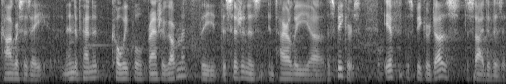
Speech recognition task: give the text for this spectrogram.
Congress is a, an independent, co equal branch of government. The decision is entirely uh, the Speaker's. If the Speaker does decide to visit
